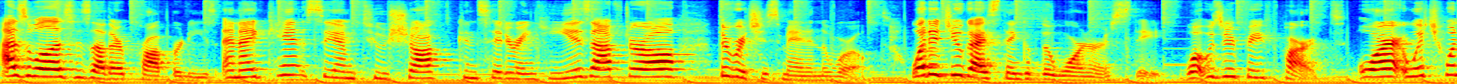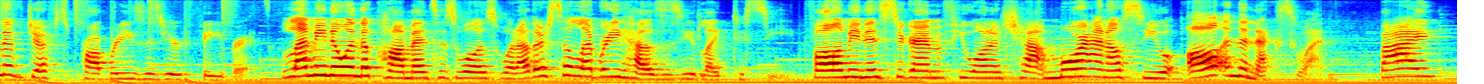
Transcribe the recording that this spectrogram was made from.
as well as his other properties, and I can't say I'm too considering he is, after all, the richest man in the world. What did you guys think of the Warner estate? What was your favorite part? Or which one of Jeff's properties is your favorite? Let me know in the comments as well as what other celebrity houses you'd like to see. Follow me on Instagram if you want to chat more and I'll see you all in the next one. Bye!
